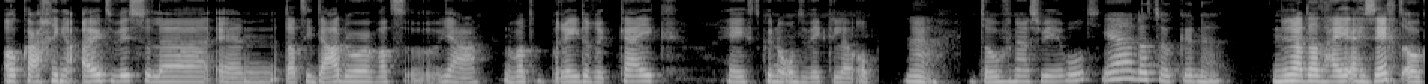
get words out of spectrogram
elkaar gingen uitwisselen en dat hij daardoor wat, ja, een wat bredere kijk heeft kunnen ontwikkelen op ja. de tovenaarswereld. ja, dat zou kunnen. Ja, dat hij, hij zegt ook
